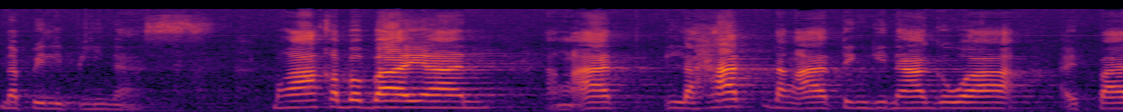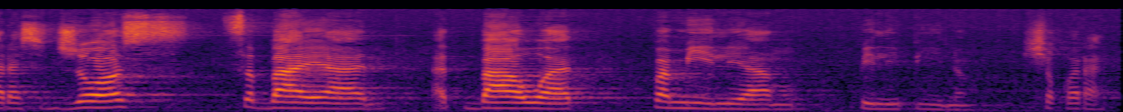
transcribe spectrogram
na Pilipinas. Mga kababayan, ang at, lahat ng ating ginagawa ay para sa Diyos, sa bayan, at bawat pamilyang Pilipino. chocolate.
